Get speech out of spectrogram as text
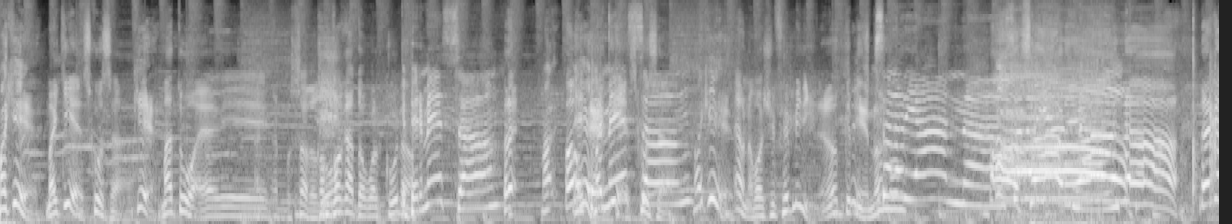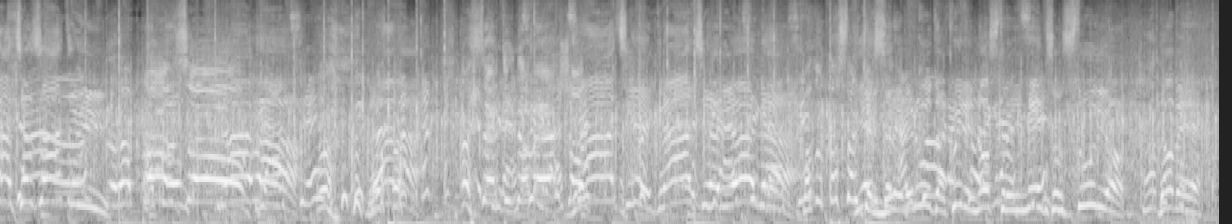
Ma chi è? Ma chi è, scusa? Chi è? Ma tu hai È bussato tu? convocato qualcuno? È permessa? Pre- Ma Oh, ma è? chi è? Ma chi è? È una voce femminile, non capisco. Non- Sono Arianna! Oh, Sono Arianna! Ragazzi, alzatevi! Un applauso! Brava! Grazie. Brava! Ovation! Grazie, grazie Grazie, Arianna! Ma tutta sta Di gente essere Ancora, venuta qui nel nostro grazie. immenso studio dove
